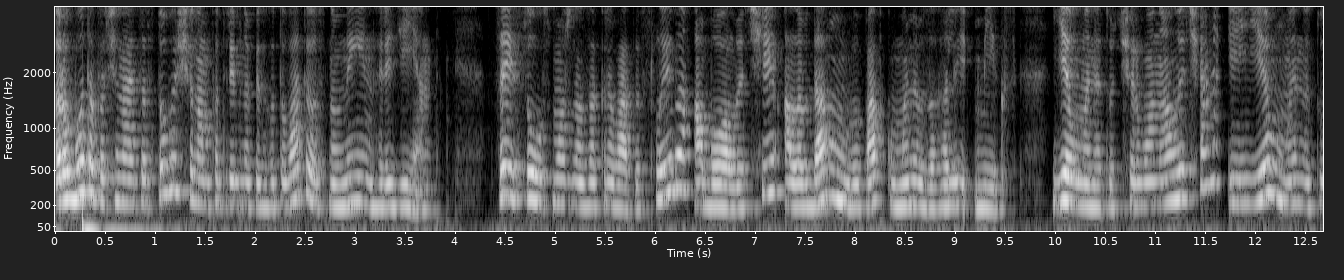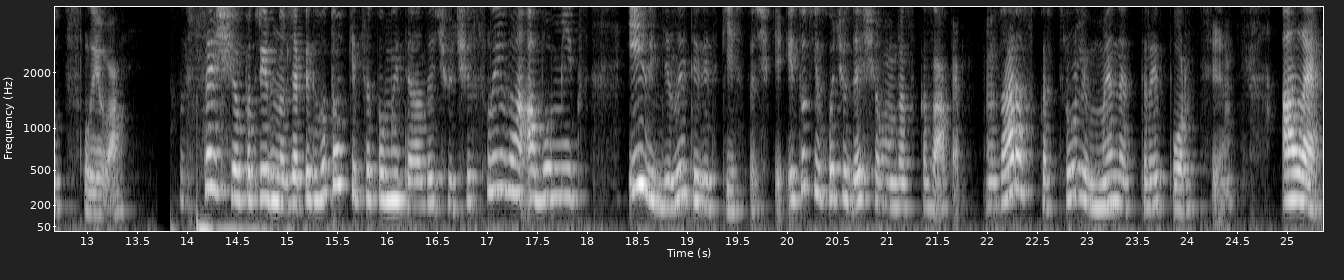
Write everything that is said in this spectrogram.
Робота починається з того, що нам потрібно підготувати основний інгредієнт. Цей соус можна закривати сливи або алечі, але в даному випадку в мене взагалі мікс. Є у мене тут червона алеча і є у мене тут слива. Все, що потрібно для підготовки, це помити алечу чи сливи або мікс і відділити від кісточки. І тут я хочу дещо вам розказати. Зараз в каструлі в мене три порції. Але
